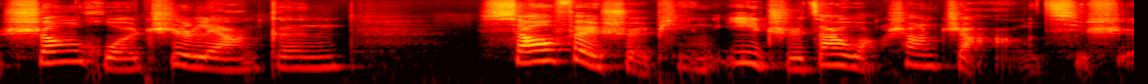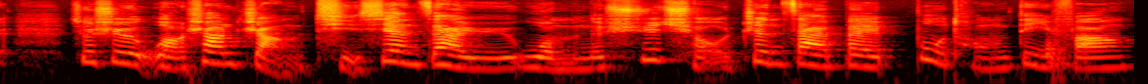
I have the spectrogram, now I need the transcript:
生活质量跟消费水平一直在往上涨，其实就是往上涨，体现在于我们的需求正在被不同地方、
